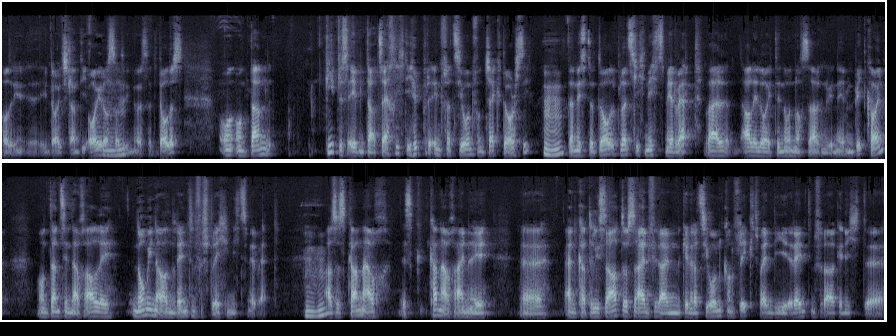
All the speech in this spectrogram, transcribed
oder in, Deutschland die Euros mhm. oder in den USA die Dollars. Und, und, dann gibt es eben tatsächlich die Hyperinflation von Jack Dorsey. Mhm. Dann ist der Dollar plötzlich nichts mehr wert, weil alle Leute nur noch sagen, wir nehmen Bitcoin. Und dann sind auch alle nominalen Rentenversprechen nichts mehr wert. Mhm. Also es kann auch, es kann auch eine, äh, ein Katalysator sein für einen Generationenkonflikt, wenn die Rentenfrage nicht äh,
